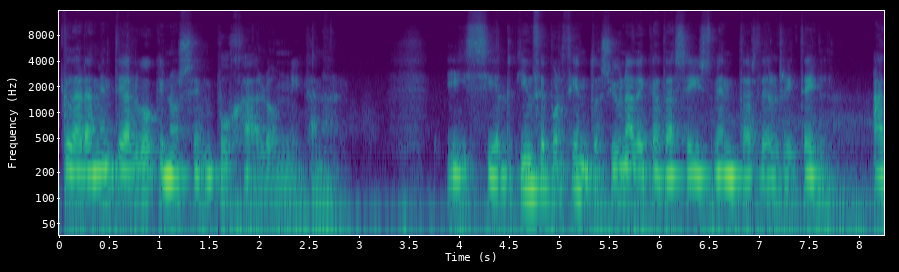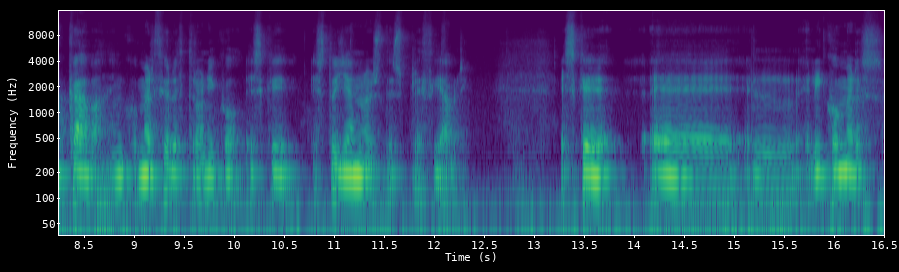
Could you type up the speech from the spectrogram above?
claramente algo que nos empuja al omnicanal. Y si el 15%, si una de cada seis ventas del retail acaba en comercio electrónico, es que esto ya no es despreciable. Es que eh, el e-commerce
